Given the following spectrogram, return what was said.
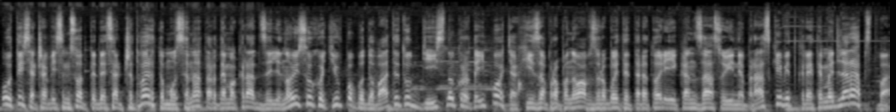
У 1854-му сенатор демократ з Іллінойсу хотів побудувати тут дійсно крутий потяг і запропонував зробити території Канзасу і Небраски відкритими для рабства.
